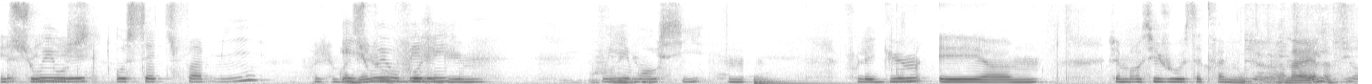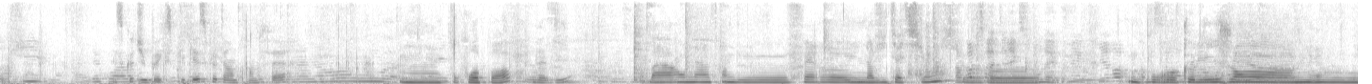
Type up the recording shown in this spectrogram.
Et jouer aux, aux sept familles. J'aimerais Et bien jouer jouer au aux faux légumes. Oui, et moi aussi. Faux légumes et euh, j'aimerais aussi jouer aux sept familles. Anaëlle, est-ce que tu peux expliquer ce que tu es en train de faire? Hum, pourquoi pas? Vas-y. Bah, On est en train de faire euh, une invitation sur, euh, pour que les gens. nous-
